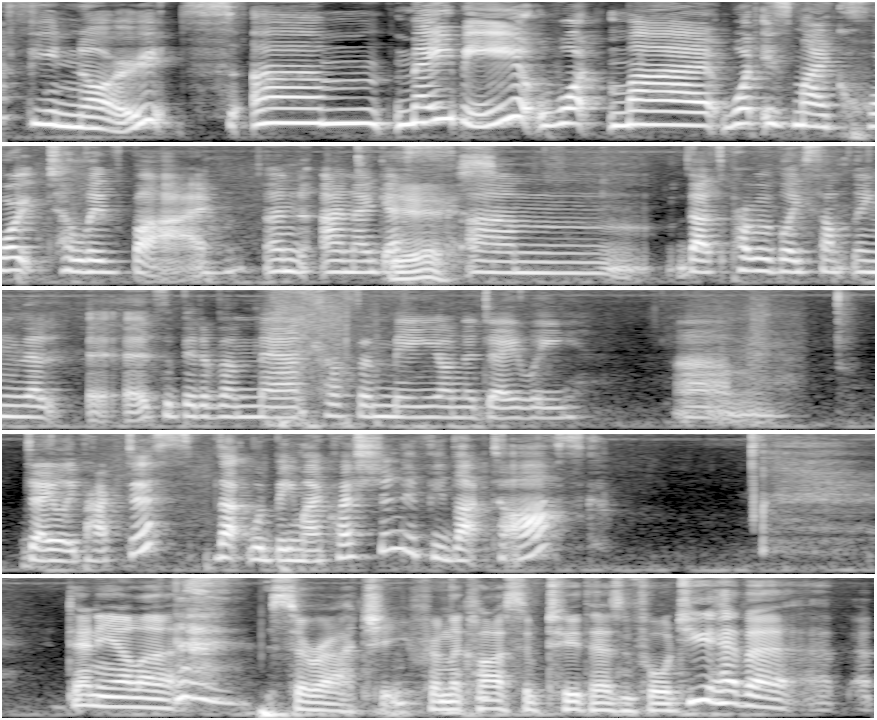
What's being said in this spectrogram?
a few notes. Um, maybe what my what is my quote to live by, and and I guess yes. um, that's probably something that it's a bit of a mantra for me on a daily um, daily practice. That would be my question if you'd like to ask. Daniela Sirachi from the class of 2004. Do you have a, a,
